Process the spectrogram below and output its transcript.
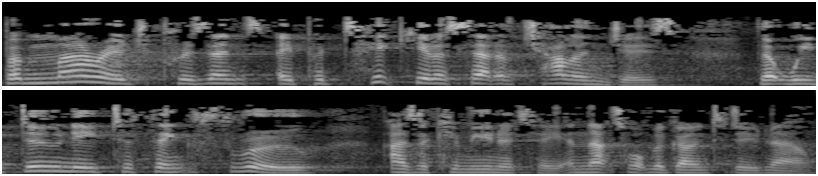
But marriage presents a particular set of challenges that we do need to think through as a community, and that's what we're going to do now.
